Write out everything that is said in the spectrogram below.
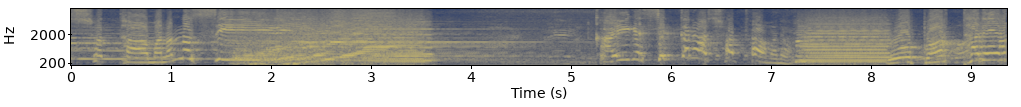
ಅಶ್ವತ್ಥಾಮನನ್ನು ಕೈಗೆ ಸಿಕ್ಕನು ಅಶ್ವತ್ಥಾಮನು. ಓ ಪಾರ್ಥದೇವ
